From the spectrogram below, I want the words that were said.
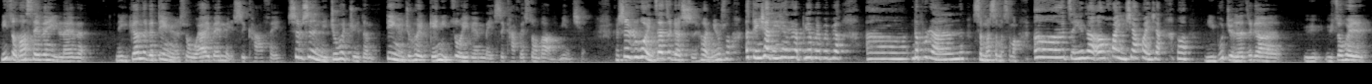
你走到 Seven Eleven。你跟那个店员说，我要一杯美式咖啡，是不是你就会觉得店员就会给你做一杯美式咖啡送到你面前？可是如果你在这个时候，你就说啊，等一下，等一下，等一下，不要，不要，不要，不要，啊，那不然什么什么什么，呃，怎样的，呃，换一下，换一下，呃，你不觉得这个宇宇宙会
